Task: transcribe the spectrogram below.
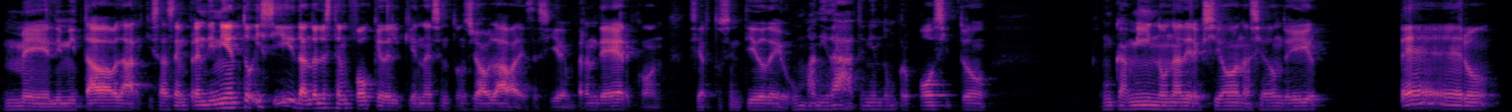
me limitaba a hablar quizás de emprendimiento y sí dándole este enfoque del que en ese entonces yo hablaba, es decir, emprender con cierto sentido de humanidad, teniendo un propósito, un camino, una dirección hacia dónde ir. Pero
